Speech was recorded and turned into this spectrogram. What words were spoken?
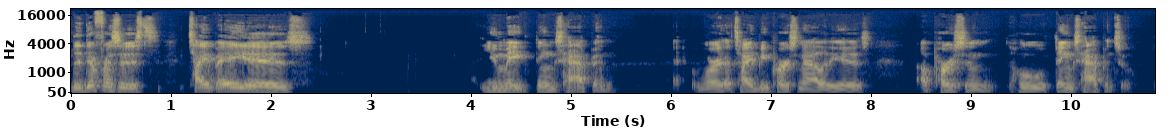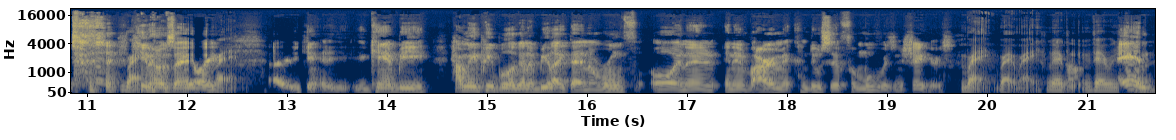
the difference is type A is you make things happen where a type B personality is a person who things happen to. right. You know what I'm saying? Like right. uh, you can't you can't be. How many people are going to be like that in a room or in a, an environment conducive for movers and shakers? Right, right, right. Very, you know? very. And true.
